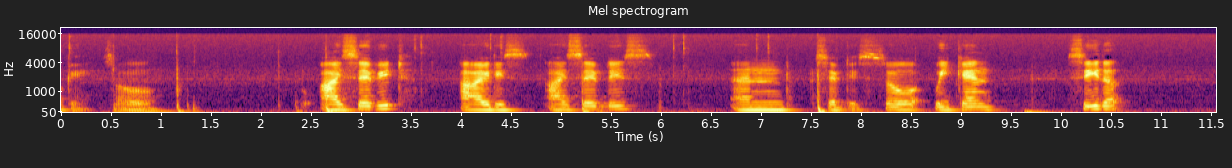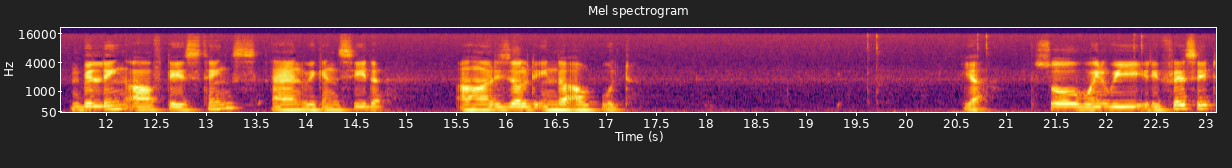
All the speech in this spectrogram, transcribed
Okay so I save it. I this I save this and save this. So we can see the building of these things and we can see the uh, result in the output. Yeah. So when we refresh it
